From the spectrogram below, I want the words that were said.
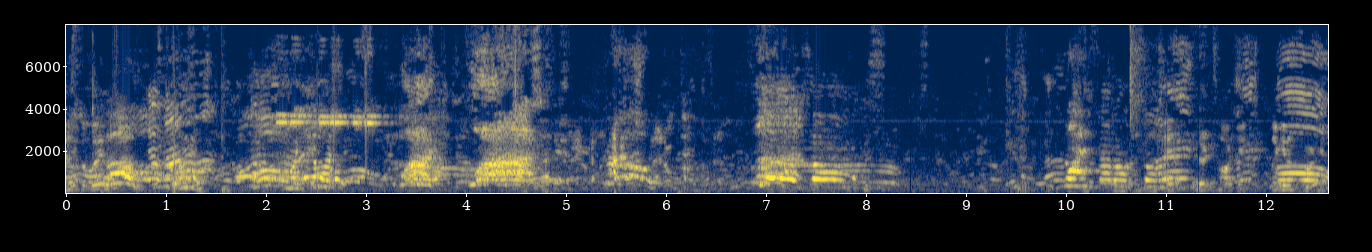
Missed the win. Oh my God. What? What? Hey, they're talking. Look at him talking.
